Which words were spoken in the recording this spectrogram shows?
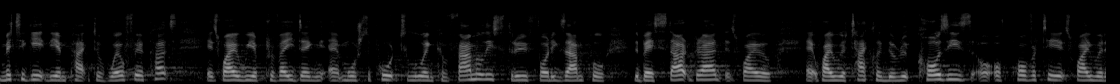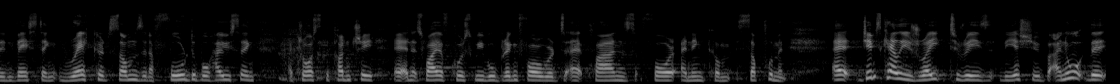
mitigate the impact of welfare cuts. It's why we are providing uh, more support to low-income families through, for example, the Best Start grant. It's why, uh, why we're tackling the root causes of, of poverty. It's why we're investing record sums in affordable housing across the country. Uh, and it's why, of course, we will bring forward uh, plans for an income supplement. Uh, James Kelly is right to raise the issue, but I know that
